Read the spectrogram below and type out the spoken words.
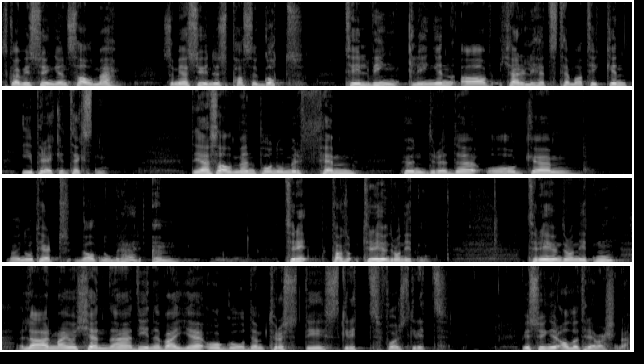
skal vi synge en salme som jeg synes passer godt til vinklingen av kjærlighetstematikken i prekenteksten. Det er salmen på nummer 500 og um, Nå har jeg notert galt nummer her. 3, takk, 319. 319. Lær meg å kjenne dine veier og gå dem trøstig skritt for skritt. Vi synger alle tre versene.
